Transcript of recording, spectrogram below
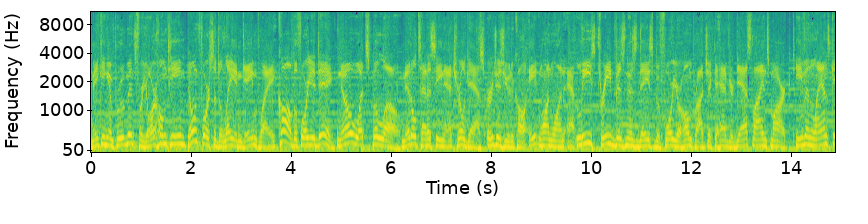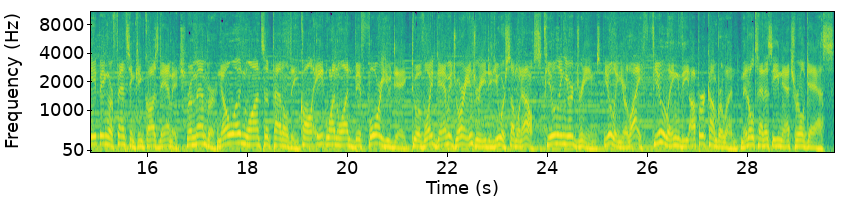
Making improvements for your home team? Don't force a delay in gameplay. Call before you dig. Know what's below. Middle Tennessee Natural Gas urges you to call 811 at least three business days before your home project to have your gas lines marked. Even landscaping or fencing can cause damage. Remember, no one wants a penalty. Call 811 before you dig to avoid damage or injury to you or someone else. Fueling your dreams, fueling your life, fueling the Upper Cumberland. Middle Tennessee Natural Gas.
